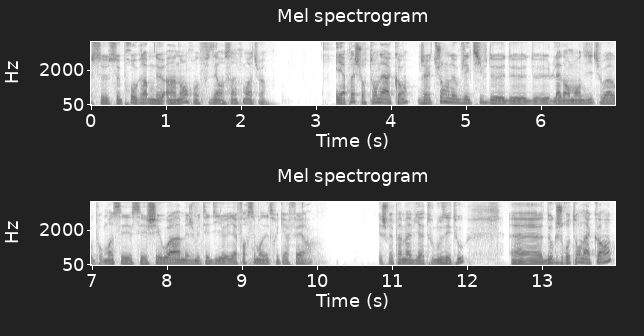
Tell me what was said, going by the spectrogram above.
ce, ce programme de un an qu'on faisait en cinq mois, tu vois. Et après, je suis retourné à Caen. J'avais toujours mon objectif de, de, de la Normandie, tu vois, où pour moi, c'est chez WAM, mais je m'étais dit, il y a forcément des trucs à faire. Je ferai pas ma vie à Toulouse et tout. Euh, donc, je retourne à Caen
